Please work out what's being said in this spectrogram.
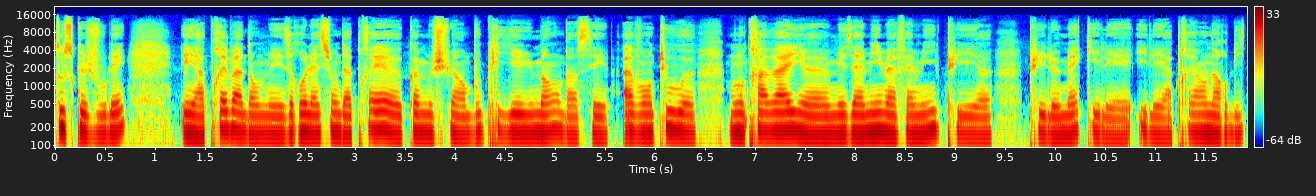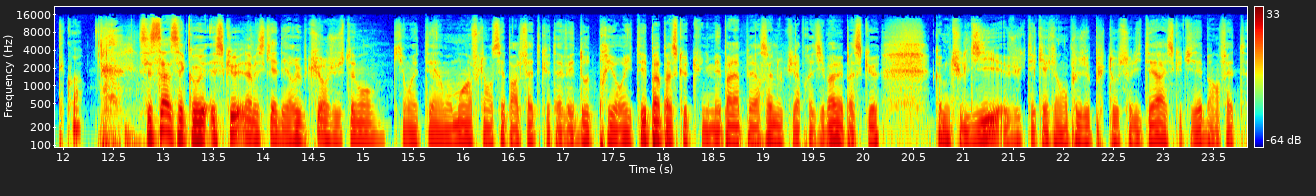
tout ce que je voulais. Et après, ben, dans mes relations d'après, euh, comme je suis un bouclier humain, ben, c'est avant tout euh, mon travail, euh, mes amis, ma famille, puis, puis le mec, il est, il est après en orbite, quoi. C'est ça, c'est que est-ce que qu'il y a des ruptures justement qui ont été à un moment influencées par le fait que tu avais d'autres priorités, pas parce que tu n'aimais pas la personne ou que tu l'apprécies pas, mais parce que comme tu le dis, vu que tu es quelqu'un en plus de plutôt solitaire, est-ce que tu disais bah en fait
